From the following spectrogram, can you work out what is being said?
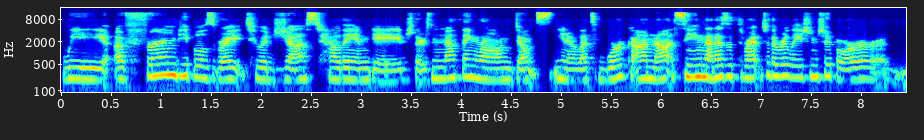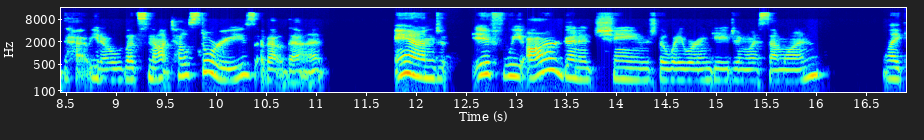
we affirm people's right to adjust how they engage. There's nothing wrong. Don't you know let's work on not seeing that as a threat to the relationship or you know let's not tell stories about that. And if we are going to change the way we're engaging with someone like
